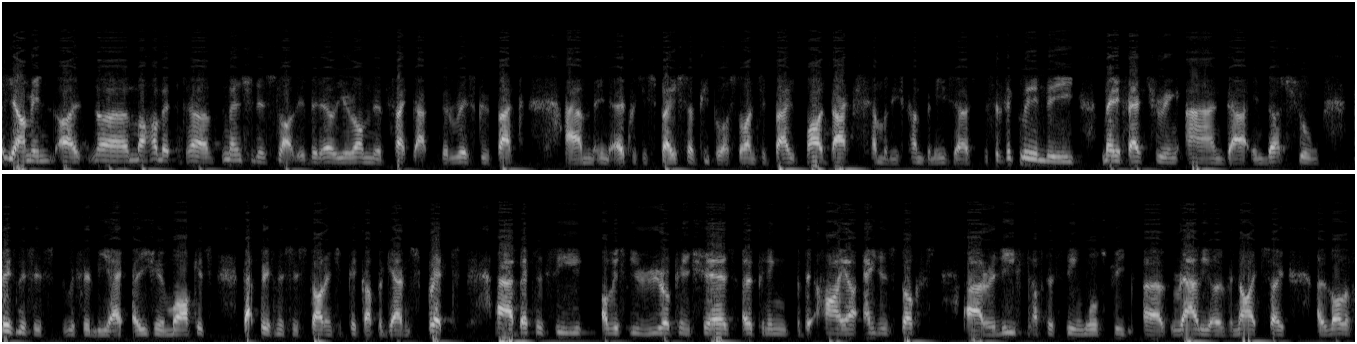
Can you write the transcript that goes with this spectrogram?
Yeah, I mean, uh, uh, Mohammed uh, mentioned it slightly a bit earlier on, the fact that the risk is back um, in equity space, so people are starting to buy, buy back some of these companies, uh, specifically in the manufacturing and uh, industrial businesses within the Asian markets. That business is starting to pick up again. Spread, uh, better see, obviously, European shares opening a bit higher, Asian stocks uh, released after seeing Wall Street uh, rally overnight. So a lot of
